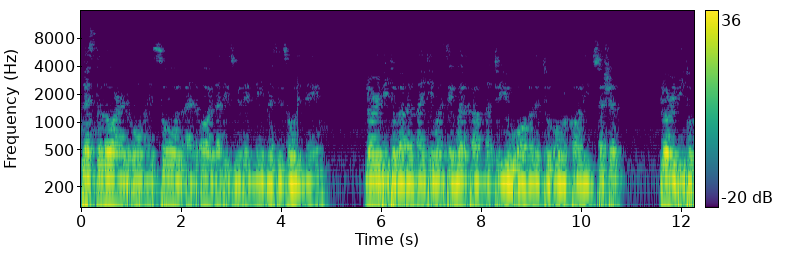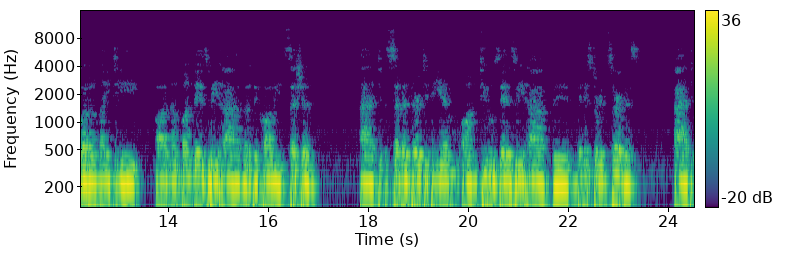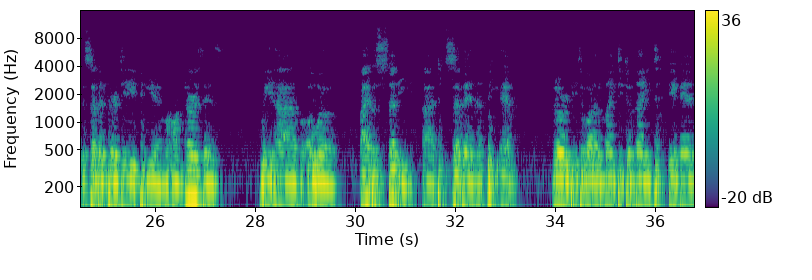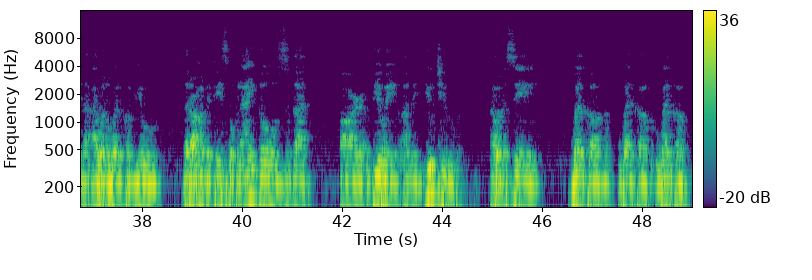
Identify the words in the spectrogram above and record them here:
Bless the Lord, O my soul, and all that is within me. Bless his holy name. Glory be to God Almighty. I want to say welcome to you all to our calling session. Glory be to God Almighty. On Mondays we have the calling session at 7.30 p.m. On Tuesdays we have the ministering service at 7.30 p.m. On Thursdays we have our Bible study at 7 p.m. Glory be to God Almighty tonight. Amen. I want to welcome you that are on the Facebook Live, those that are viewing on the YouTube. I want to say welcome, welcome, welcome.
